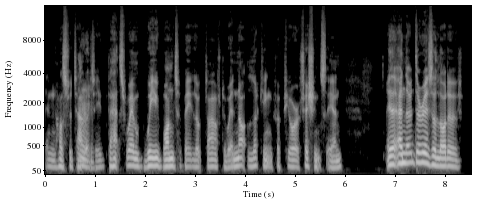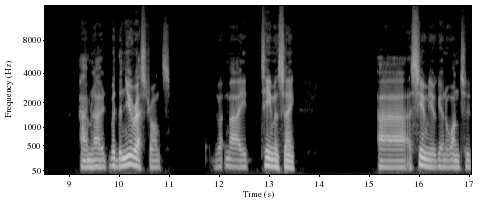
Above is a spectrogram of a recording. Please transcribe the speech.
in hospitality. Mm. That's when we want to be looked after. We're not looking for pure efficiency, and and there, there is a lot of um, now, with the new restaurants, my team is saying, uh, assume you're going to want to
